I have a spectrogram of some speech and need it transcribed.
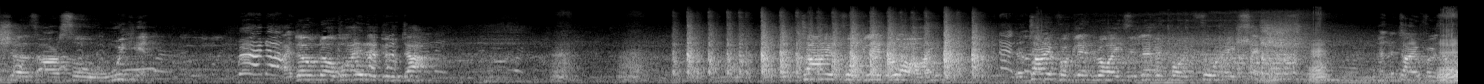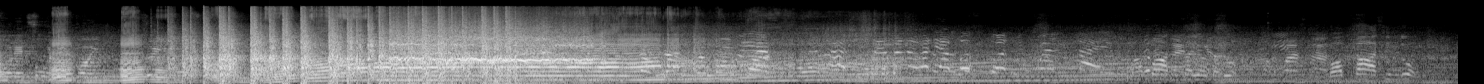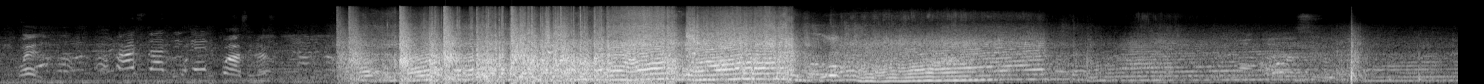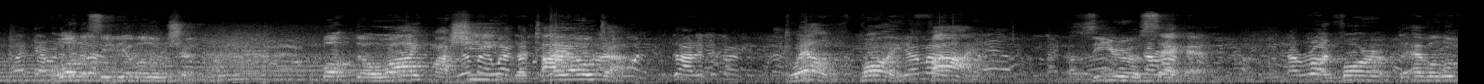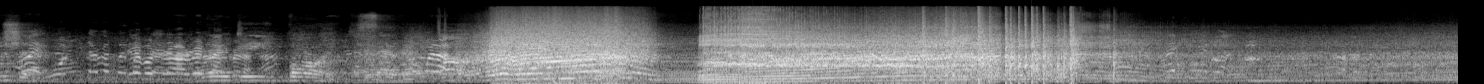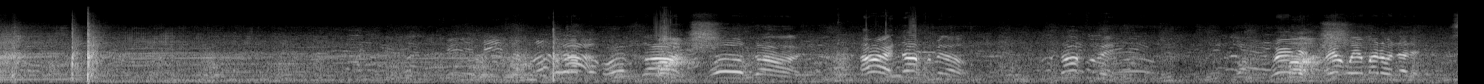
these are so wicked. I don't know why they do that. The time for Glen Roy the time for Glen Roy is 11.48 seconds. And the time for his opponent 14.3. Bob pass him though. When? Pass want to see the evolution. But the white machine, the. Toyota, Go on, if you can. 12.50 second. Now run. And for the evolution, Never draw a red light, brother. 13.7. Oh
